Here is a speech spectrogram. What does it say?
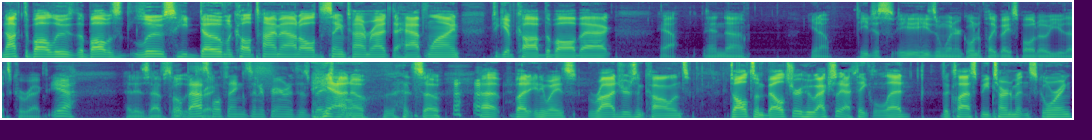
knocked the ball loose. The ball was loose. He dove and called timeout all at the same time, right at the half line to give Cobb the ball back. Yeah. And, uh, you know, he just, he, he's a winner. Going to play baseball at OU, that's correct. Yeah. That is So absolutely basketball correct. things interfering with his baseball. Yeah, I know. so, uh, but anyways, Rogers and Collins, Dalton Belcher, who actually I think led the Class B tournament in scoring,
